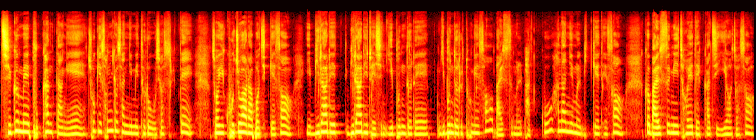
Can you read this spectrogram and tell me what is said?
지금의 북한 땅에 초기 선교사님이 들어오셨을 때 저희 고조 할아버지께서 이 미랄이 미랄이 되신 이분들의 이분들을 통해서 말씀을 받고 하나님을 믿게 돼서 그 말씀이 저의 대까지 이어져서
